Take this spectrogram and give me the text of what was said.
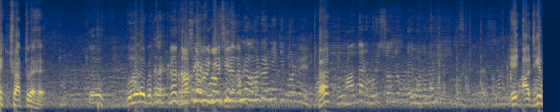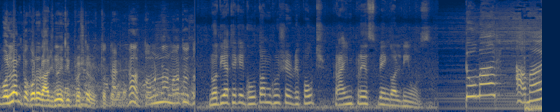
एक छात्र है तो उन्होंने बताया দাদা, দাসনগর গিয়েছিলেন হ্যাঁ মালদার হরিশ্চন্দ্রপুরের ঘটনা নিয়ে কি বলবেন এই আজকে বললাম তো কোনো রাজনৈতিক প্রশ্নের উত্তর দেবো না দাদা তমন্নার মা তো নদিয়া থেকে গৌতম ঘোষের report prime press Bengal news তোমার আমার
